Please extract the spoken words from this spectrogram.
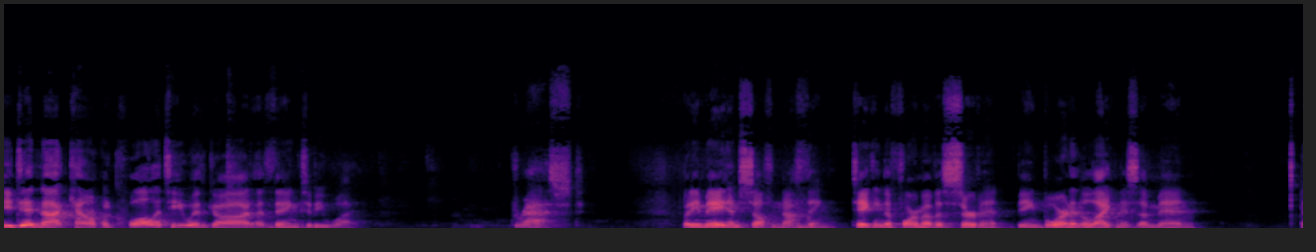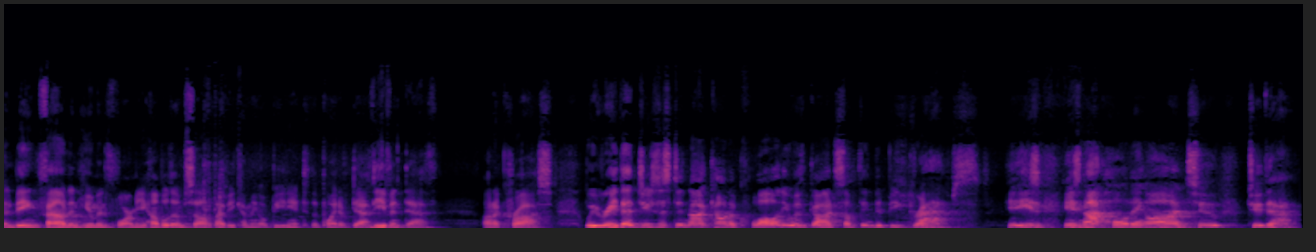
he did not count equality with God a thing to be what? Grasped. But he made himself nothing, taking the form of a servant, being born in the likeness of men, and being found in human form, he humbled himself by becoming obedient to the point of death, even death on a cross. We read that Jesus did not count equality with God something to be grasped. He's, he's not holding on to, to that.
